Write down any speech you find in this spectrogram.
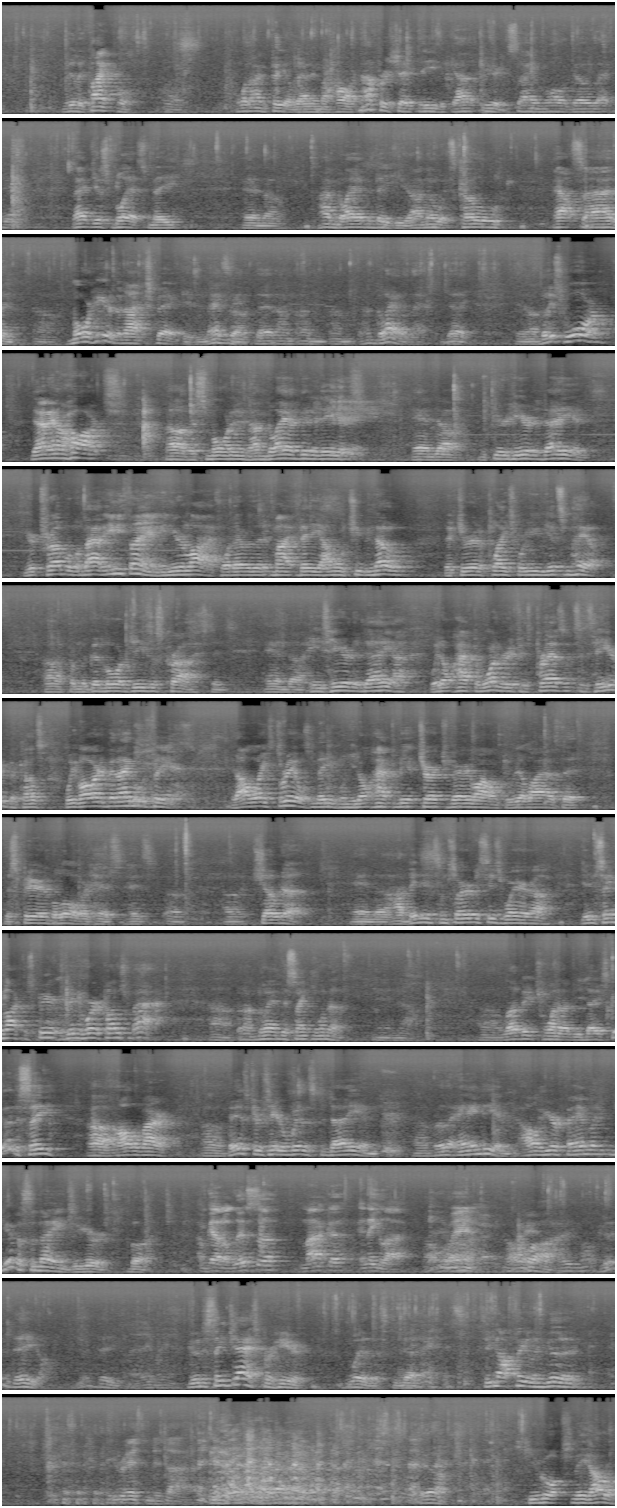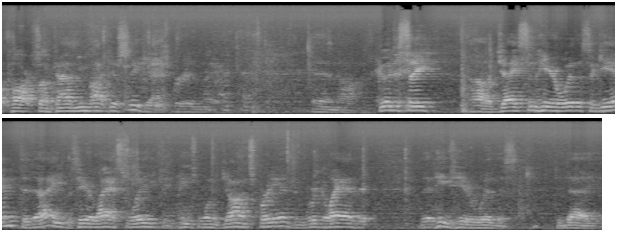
really thankful for what I feel down in my heart. And I appreciate these that got up here and sang a while ago. That just, that just blessed me. And uh, I'm glad to be here. I know it's cold outside and uh, more here than I expected. And that's uh, that I'm, I'm glad of that today. You know, but it's warm down in our hearts uh, this morning. I'm glad that it is. And uh, if you're here today and you're troubled about anything in your life, whatever that it might be, I want you to know that you're at a place where you can get some help uh, from the good Lord Jesus Christ. And, and uh, He's here today. I, we don't have to wonder if His presence is here because we've already been able to feel it. It always thrills me when you don't have to be at church very long to realize that the Spirit of the Lord has, has uh, uh, showed up. And uh, I've been in some services where uh, it didn't seem like the Spirit was anywhere close by. Uh, but I'm glad this ain't one of them. And uh, uh, love each one of you today. It's good to see all of our visitors here with us today, and Brother Andy and all your family. Give us the names of your bunch. I've got Alyssa, Micah, and Eli. Amen. All right, good deal, good deal. Amen. Good to see Jasper here with us today. Is he not feeling good? He rests in his eyes. Yeah. If you go up Sneed Auto Park sometime, you might just see Jasper in there. And, uh, good to see, uh, Jason here with us again today. He was here last week and he's one of John's friends and we're glad that, that he's here with us today.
